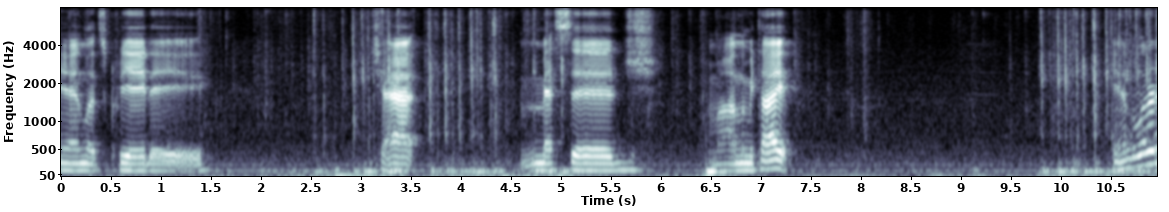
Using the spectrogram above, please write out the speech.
and let's create a chat message. Come on let me type. Handler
